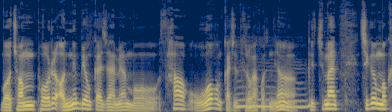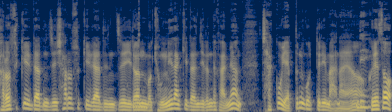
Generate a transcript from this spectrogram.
뭐 점포를 얻는 비용까지 하면 뭐 4억, 5억 원까지도 음. 들어가거든요. 그렇지만 지금 뭐 가로수길이라든지 샤로수길이라든지 이런 뭐 경리단길이라든지 이런 데 가면 자꾸 예쁜 곳들이 많아요. 네. 그래서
